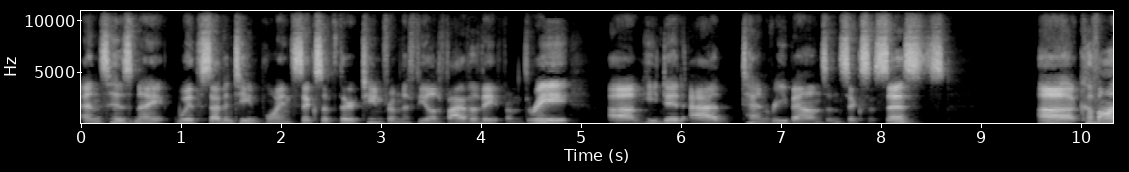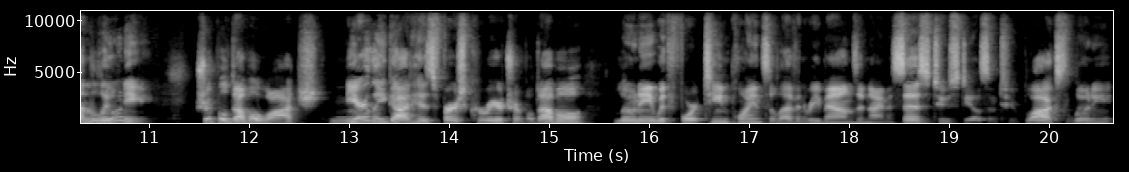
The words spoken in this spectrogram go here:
ends his night with 17 points, six of 13 from the field, five of eight from three. Um, he did add 10 rebounds and six assists. Uh, Kevon Looney, triple double watch, nearly got his first career triple double. Looney with 14 points, 11 rebounds, and 9 assists, 2 steals, and 2 blocks. Looney,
